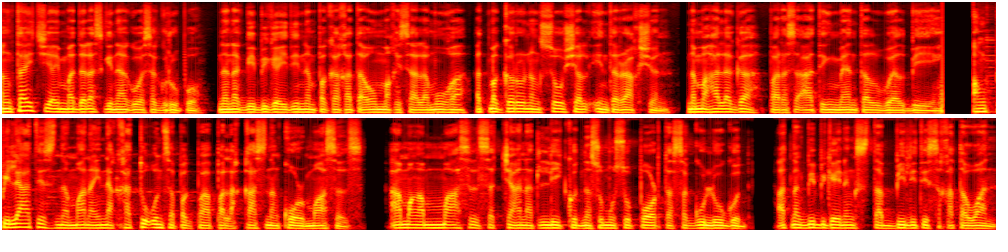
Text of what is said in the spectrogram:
Ang Tai Chi ay madalas ginagawa sa grupo na nagbibigay din ng pagkakataong makisalamuha at magkaroon ng social interaction na mahalaga para sa ating mental well-being. Ang Pilates naman ay nakatuon sa pagpapalakas ng core muscles, ang mga muscles sa tiyan at likod na sumusuporta sa gulugod at nagbibigay ng stability sa katawan.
